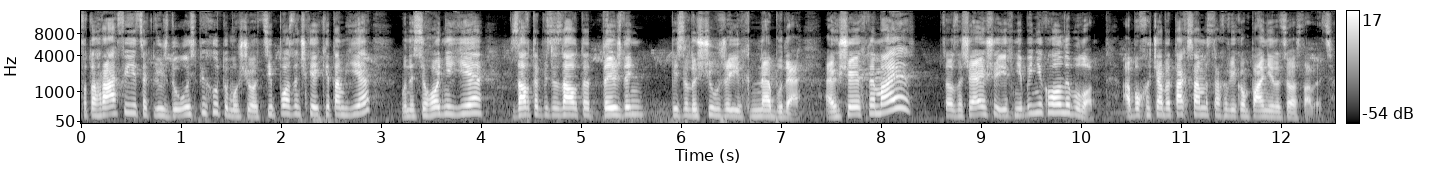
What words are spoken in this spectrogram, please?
фотографії це ключ до успіху, тому що ці позначки, які там є, вони сьогодні є. Завтра, післязавтра, тиждень після дощу вже їх не буде. А якщо їх немає, це означає, що їх ніби ніколи не було. Або хоча б так само страхові компанії до цього ставляться.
